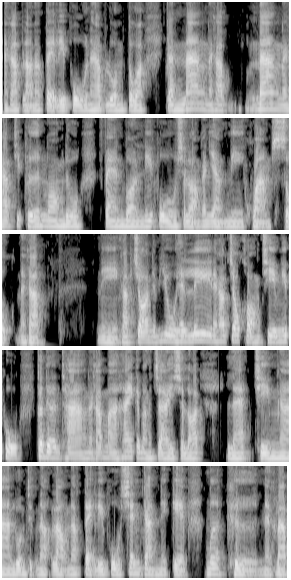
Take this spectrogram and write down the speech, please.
นะครับเหล่านักเตะลิพูนะครับ รวมตัวกันนั่งนะครับ นั่งนะครับที่พื้นมองดูแฟนบอลลิพูฉลองกันอย่างมีความสุขนะครับ นี่ครับจอห์นวิวเฮนรี่นะครับเจ้าของทีมนิพูก็เดินทางนะครับมาให้กำลังใจชลอตและทีมงานรวมถึงเหล่านักเตะลิพูเช่นกันในเกมเมื่อคืนนะครับ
